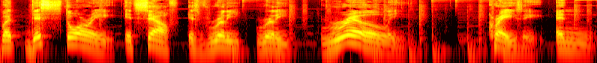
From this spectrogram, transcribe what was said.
But this story itself is really, really, really crazy and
